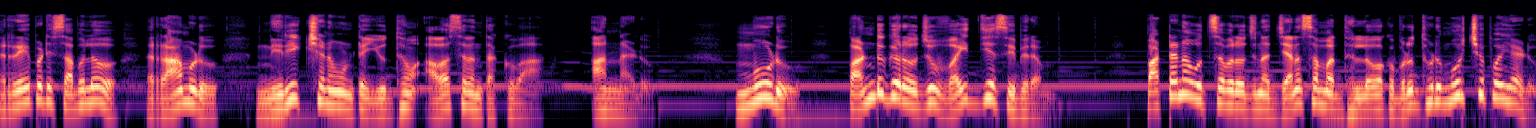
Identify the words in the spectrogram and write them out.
రేపటి సభలో రాముడు నిరీక్షణ ఉంటే యుద్ధం అవసరం తక్కువ అన్నాడు. మూడు పండుగ రోజు వైద్య శిబిరం. పట్టణ ఉత్సవ రోజున జనసమర్థంలో ఒక వృద్ధుడు మూర్ఛపోయాడు.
